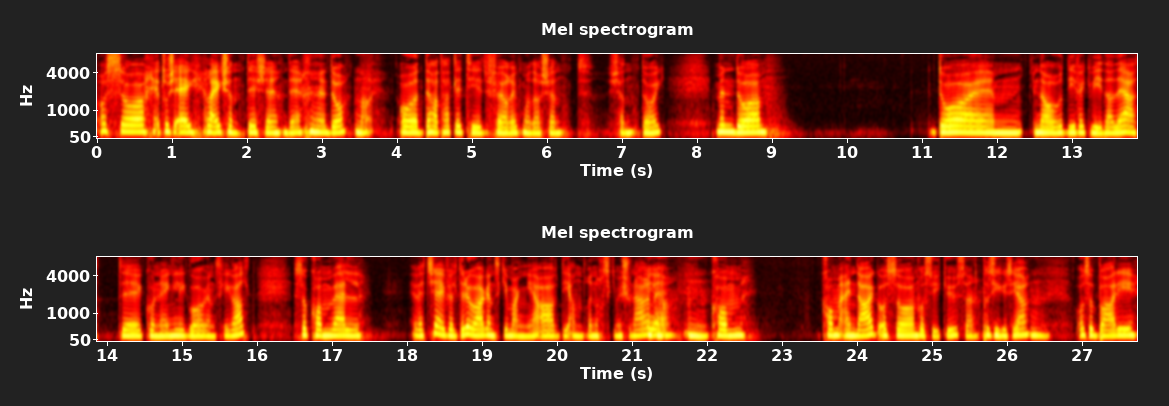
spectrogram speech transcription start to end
og så Jeg tror ikke jeg Eller jeg skjønte ikke det da. Nei. Og det har tatt litt tid før jeg på en måte har skjønt, skjønt det òg. Men da Da Når de fikk vite det, at det kunne egentlig gå ganske galt, så kom vel Jeg vet ikke, jeg følte det var ganske mange av de andre norske misjonærene. Ja. Mm. Kom, kom en dag, og så På sykehuset. På sykehuset, ja. Mm. Og så ba de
